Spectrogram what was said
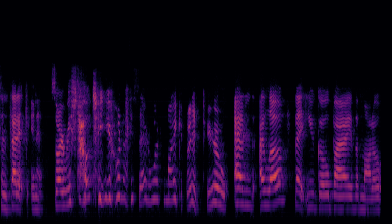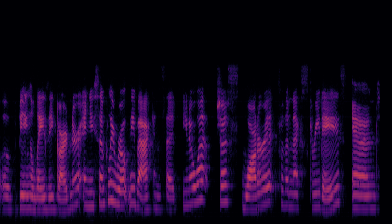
synthetic in it. So I reached out to you and I said, What am I going to do? And I love that you go by the motto of being a lazy gardener. And you simply wrote me back and said, You know what? Just water it for the next three days and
